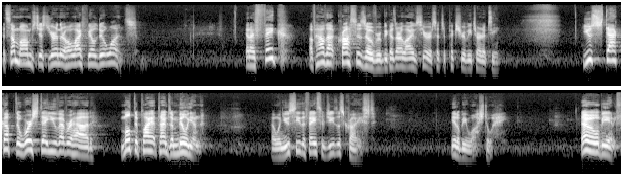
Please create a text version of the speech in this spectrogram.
and some moms just yearn their whole life to be able to do it once. And I think of how that crosses over because our lives here are such a picture of eternity. You stack up the worst day you've ever had, multiply it times a million. And when you see the face of Jesus Christ, it'll be washed away. There won't be anything.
